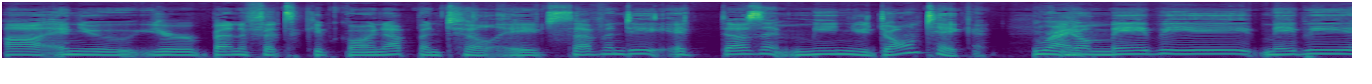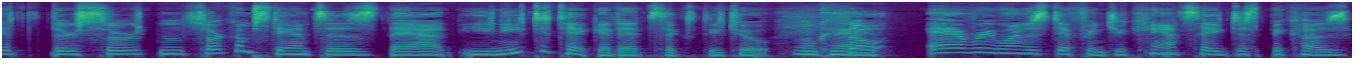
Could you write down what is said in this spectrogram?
uh, and you your benefits keep going up until age 70. It doesn't mean you don't take it. Right. You know, maybe maybe it's, there's certain circumstances that you need to take it at 62. Okay. So everyone is different. You can't say just because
